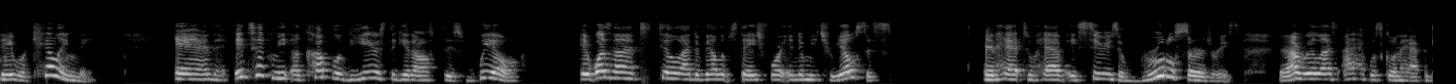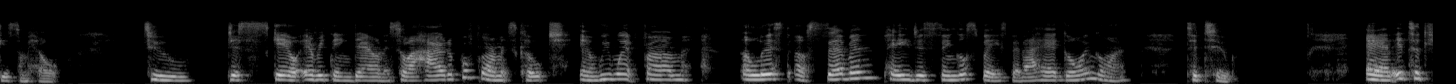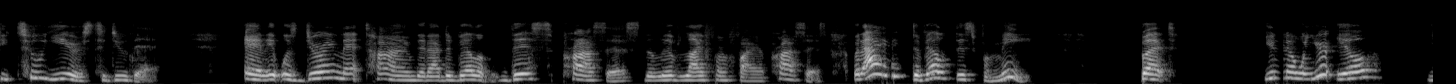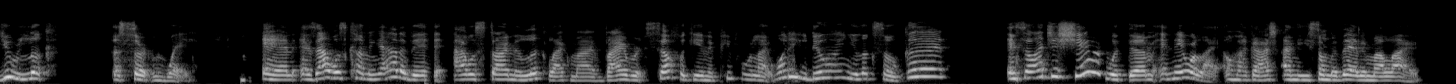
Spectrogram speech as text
they were killing me. And it took me a couple of years to get off this wheel. It wasn't until I developed stage four endometriosis and had to have a series of brutal surgeries that I realized I was going to have to get some help to just scale everything down. And so I hired a performance coach, and we went from a list of seven pages, single space that I had going on to two. And it took you two years to do that. And it was during that time that I developed this process, the Live Life on Fire process. But I developed this for me. But, you know, when you're ill, you look a certain way. And as I was coming out of it, I was starting to look like my vibrant self again. And people were like, What are you doing? You look so good. And so I just shared with them, and they were like, Oh my gosh, I need some of that in my life.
